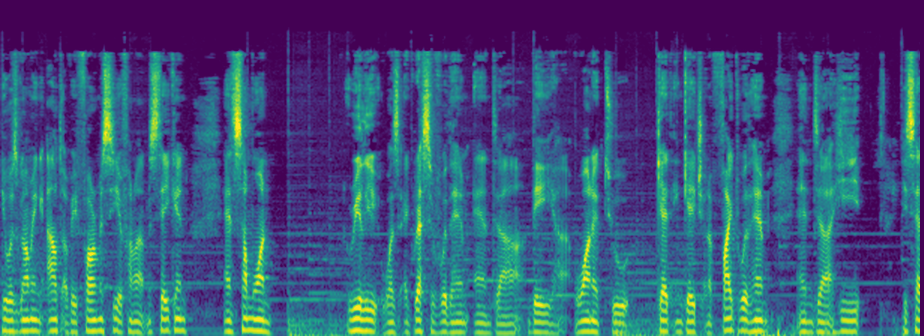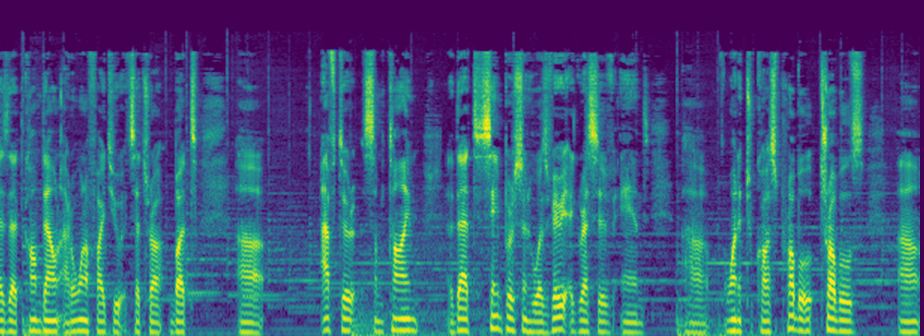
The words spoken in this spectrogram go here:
he was coming out of a pharmacy, if I'm not mistaken, and someone really was aggressive with him, and uh, they uh, wanted to get engaged in a fight with him, and uh, he he says that calm down, I don't want to fight you, etc. But after some time, that same person who was very aggressive and uh, wanted to cause trouble, troubles uh,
